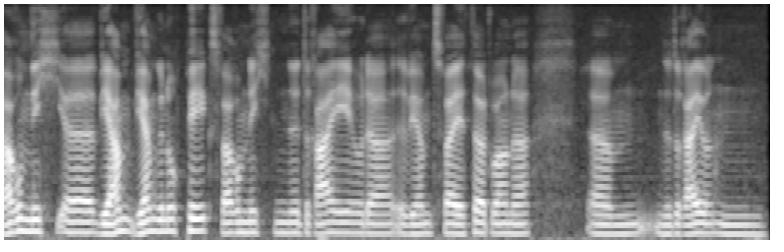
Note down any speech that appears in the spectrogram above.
Warum nicht, äh, wir, haben, wir haben genug Picks, warum nicht eine 3 oder äh, wir haben zwei Third Rounder, ähm, eine 3 und ein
